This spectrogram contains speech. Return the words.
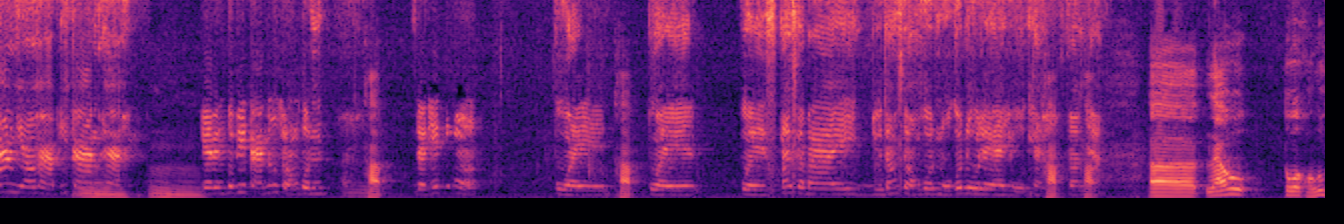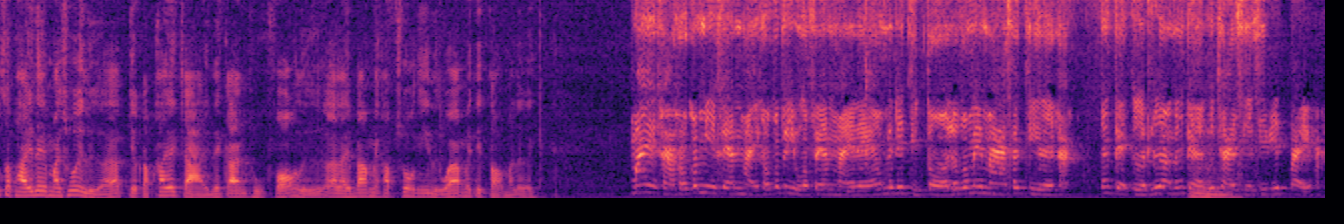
ข้างเดียวค่ะพิการค่ะอืม แกเป็นคนพิการทั้งสองคน ครับ เดี๋ยวนี้ก็ ป่วยครับป่วยป่วยไม่สบายอยู่ทั้งสองคนหนูก็ดูแลอยู่ค่ะครับตอนครับเนี้ยเอ่อแล้วตัวของลูกสะพ้ยได้มาช่วยเหลือเกี่ยวกับค่าใช้จ่ายในการถูกฟ้องหรืออะไรบ้างไหมครับ ช่วงนี้หรือว่าไม่ติดต่อมาเลย ไม่ค่ะเขาก็มีแฟนใหม่เขาก็ไปอยู่กับแฟนใหม่แล้ว ไม่ได้ติดต่อแล้วก็ไม่มาสักทีเลยค่ะ ตั้งแต่เกิดเรื่องตั้งแต่อืมลูกชายเสียชีวิตไปค่ะ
